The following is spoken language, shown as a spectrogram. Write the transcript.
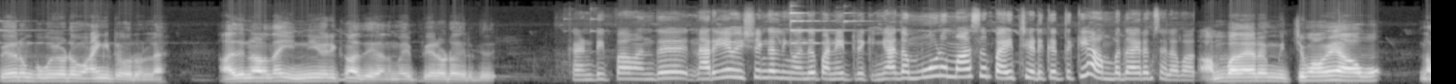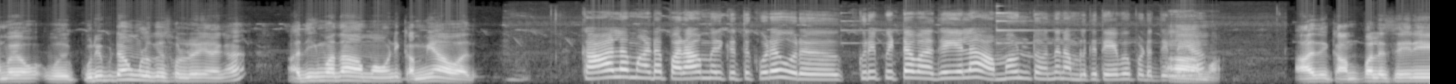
பேரும் புகையோட வாங்கிட்டு வரும்ல. அதனால தான் இன்னி வரைக்கும் அது அந்த மாதிரி பேரோட இருக்குது. கண்டிப்பா வந்து நிறைய விஷயங்கள் நீங்க வந்து பண்ணிட்டு இருக்கீங்க. அந்த மூணு மாசம் பயிற்சி எடுக்கிறதுக்கே ஐம்பதாயிரம் செலவாகும். ஐம்பதாயிரம் மிச்சமாகவே ஆகும். நம்ம ஒரு குறிப்பிட்டவங்களுக்கு சொல்கிறீங்க அதிகமாக தான் ஆகும் ஒண்டி கம்மியாக ஆகாது காளை மாடை பராமரிக்கிறதுக்கு கூட ஒரு குறிப்பிட்ட வகையில அமௌண்ட் வந்து நம்மளுக்கு தேவைப்படுது ஆமாம் அது கம்பல்சரி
